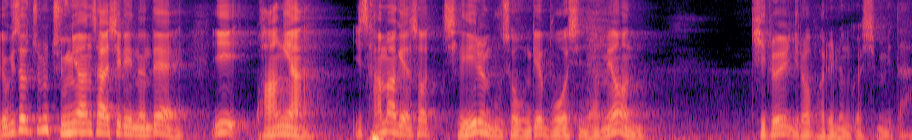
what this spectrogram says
여기서 좀 중요한 사실이 있는데 이 광야 이 사막에서 제일 무서운 게 무엇이냐면 길을 잃어버리는 것입니다.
